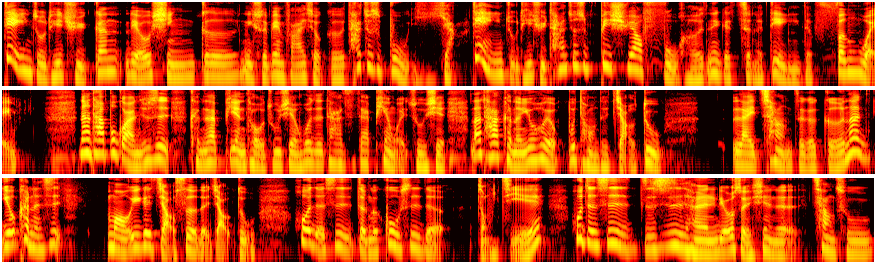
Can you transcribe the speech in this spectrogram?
电影主题曲跟流行歌，你随便发一首歌，它就是不一样。电影主题曲它就是必须要符合那个整个电影的氛围。那它不管就是可能在片头出现，或者它是在片尾出现，那它可能又会有不同的角度来唱这个歌。那有可能是某一个角色的角度，或者是整个故事的总结，或者是只是很流水线的唱出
